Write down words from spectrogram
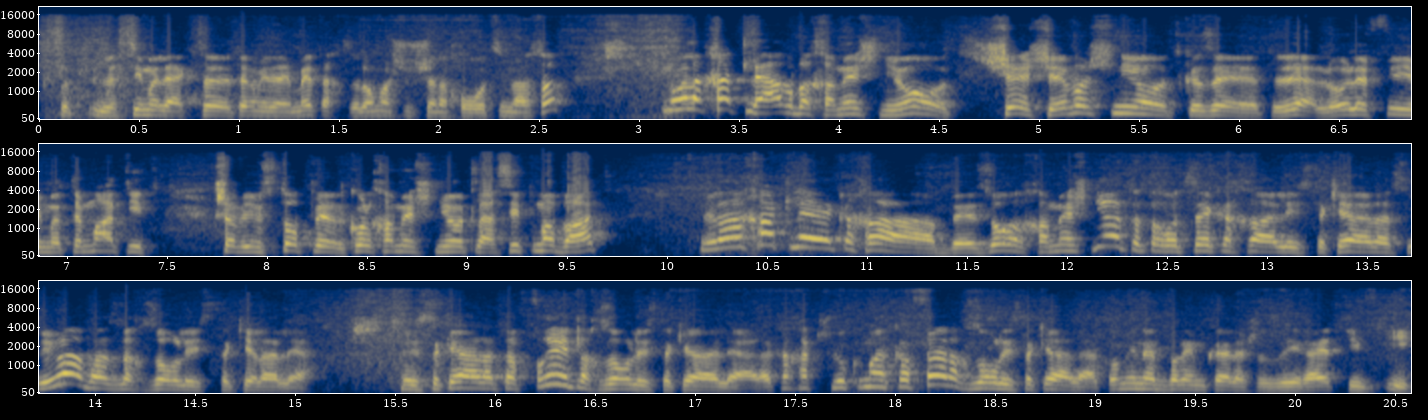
קצת, לשים עליה קצת יותר מדי מתח, זה לא משהו שאנחנו רוצים לעשות. כל אחת לארבע, חמש שניות, שש, שבע שניות, כזה, אתה יודע, לא לפי מתמטית, עכשיו עם סטופר כל חמש שניות להסיט מבט, אלא אחת לככה, באזור החמש שניות אתה רוצה ככה להסתכל על הסביבה ואז לחזור להסתכל עליה. להסתכל על התפריט, לחזור להסתכל עליה. לקחת שלוק מהקפה, לחזור להסתכל עליה. כל מיני דברים כאלה שזה ייראה טבעי.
